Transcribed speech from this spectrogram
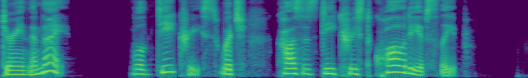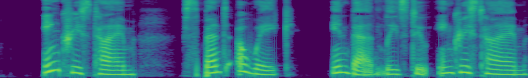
during the night, will decrease, which causes decreased quality of sleep. Increased time spent awake in bed leads to increased time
